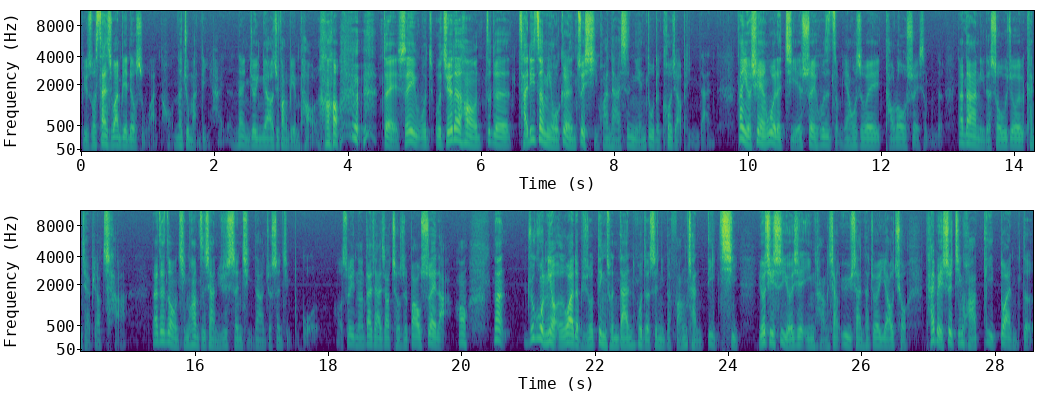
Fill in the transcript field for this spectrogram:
比如说三十万变六十万，好，那就蛮厉害的。那你就应该要去放鞭炮了。对，所以我我觉得哈，这个财力证明，我个人最喜欢的还是年度的扣缴凭单。但有些人为了节税或是怎么样，或是会逃漏税什么的，那当然你的收入就会看起来比较差。那在这种情况之下，你去申请，当然就申请不过了。所以呢，大家还是要诚实报税啦。哦，那如果你有额外的，比如说定存单，或者是你的房产地契，尤其是有一些银行像玉山，它就会要求台北市精华地段的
